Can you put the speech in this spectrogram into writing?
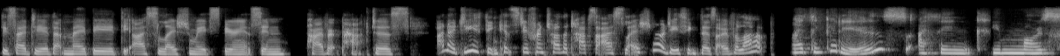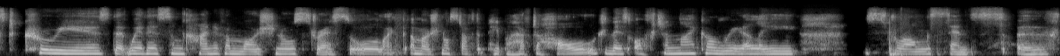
this idea that maybe the isolation we experience in private practice I know, do you think it's different to other types of isolation or do you think there's overlap? I think it is. I think in most careers that where there's some kind of emotional stress or like emotional stuff that people have to hold, there's often like a really strong sense of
